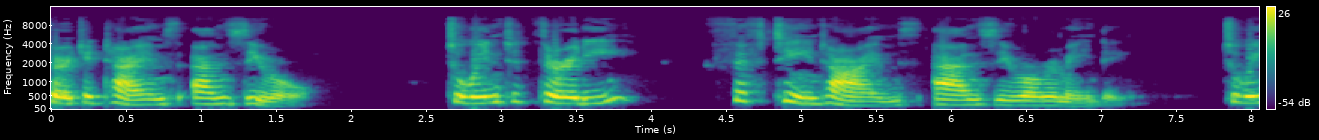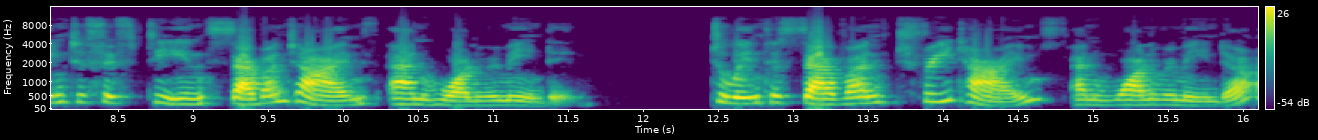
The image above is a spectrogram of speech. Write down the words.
30 times and 0. 2 into 30, 15 times and 0 remaining. 2 into 15, 7 times and 1 remaining. 2 into 7, 3 times and 1 remainder.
